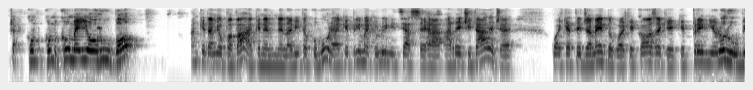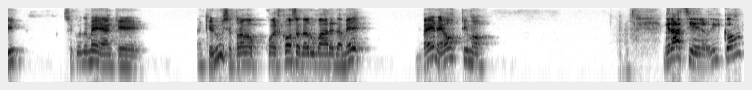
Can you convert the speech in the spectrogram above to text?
cioè, com, com, come io rubo anche da mio papà, anche nel, nella vita comune, anche prima che lui iniziasse a, a recitare, c'è qualche atteggiamento, qualche cosa che, che prendi o lo rubi. Secondo me anche, anche lui, se trova qualcosa da rubare da me, Bene, ottimo. Grazie Enrico.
